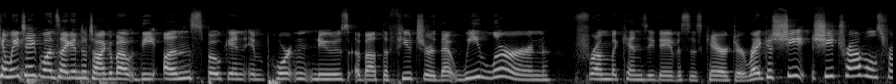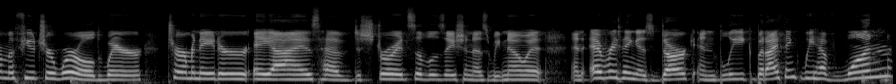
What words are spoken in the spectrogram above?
Can, we take one second to talk about the unspoken important news about the future that we learn from Mackenzie Davis's character, right? Because she she travels from a future world where Terminator AIs have destroyed civilization as we know it, and everything is dark and bleak. But I think we have one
